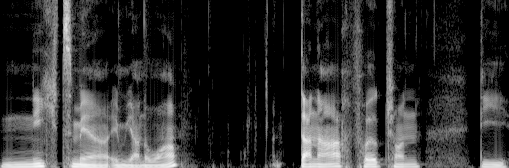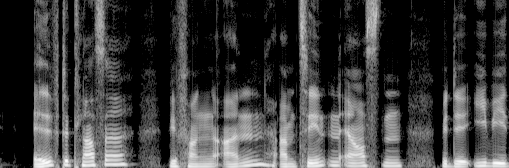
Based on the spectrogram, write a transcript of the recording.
nichts mehr im Januar. Danach folgt schon die 11. Klasse. Wir fangen an am 10.01. mit der IW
